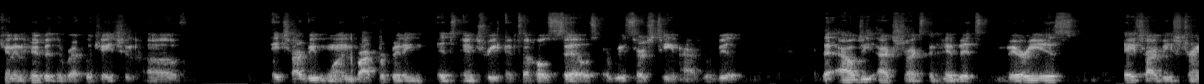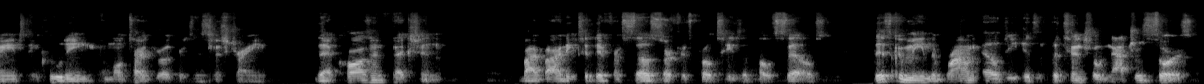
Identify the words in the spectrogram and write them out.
can inhibit the replication of HIV 1 by preventing its entry into host cells, a research team has revealed. The algae extracts inhibits various HIV strains, including a multi-drug resistant strain that cause infection by binding to different cell surface proteins of host cells. This could mean the brown algae is a potential natural source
